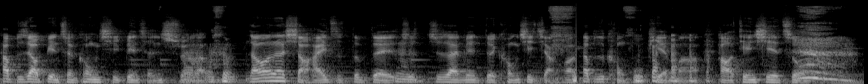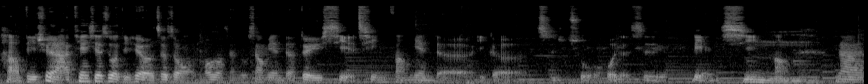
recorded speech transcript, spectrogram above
他不是要变成空气，变成水了。然后呢，小孩子对不对？就就在面对空气讲话，那不是恐怖片吗？好，天蝎座。好，的确啊，天蝎座的确有这种某种程度上面的对于血亲方面的一个执着或者是联系啊。那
